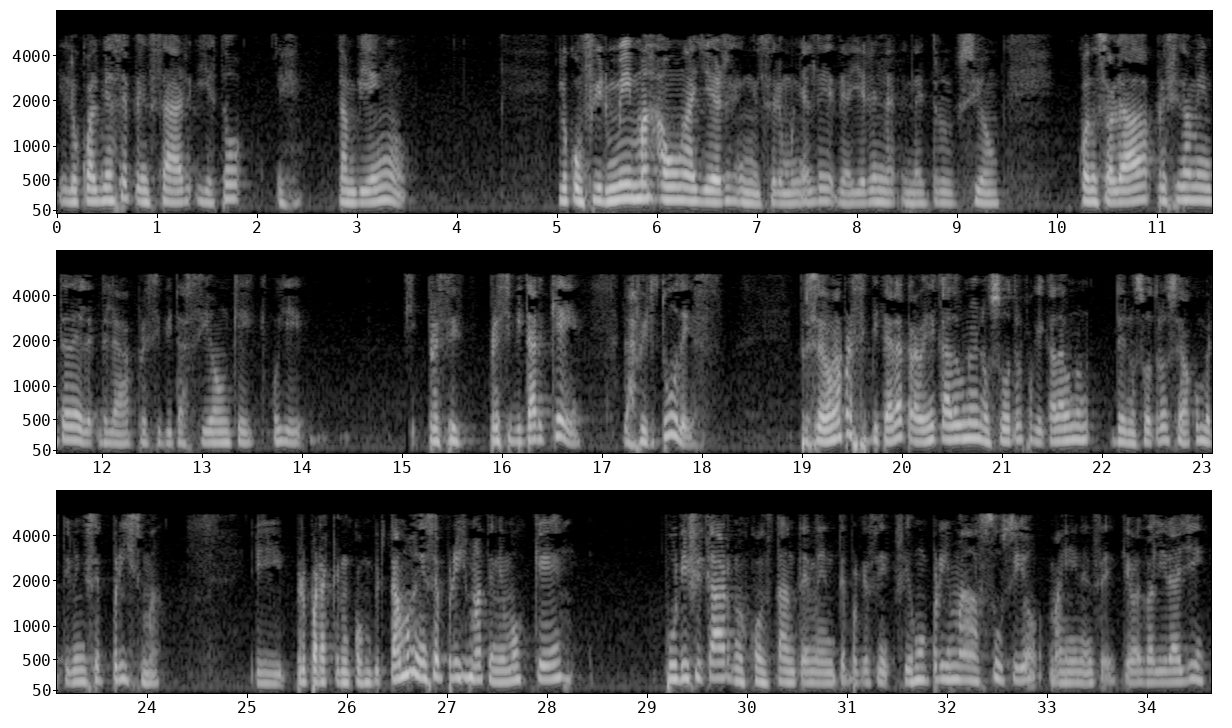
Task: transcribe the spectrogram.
lo cual me hace pensar, y esto eh, también lo confirmé más aún ayer, en el ceremonial de, ayer en la, introducción, cuando se hablaba precisamente de, la precipitación, que, oye, ¿precipitar qué? Las virtudes. Pero se van a precipitar a través de cada uno de nosotros, porque cada uno de nosotros se va a convertir en ese prisma. pero para que nos convirtamos en ese prisma tenemos que purificarnos constantemente, porque si, es un prisma sucio, imagínense que va a salir allí.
